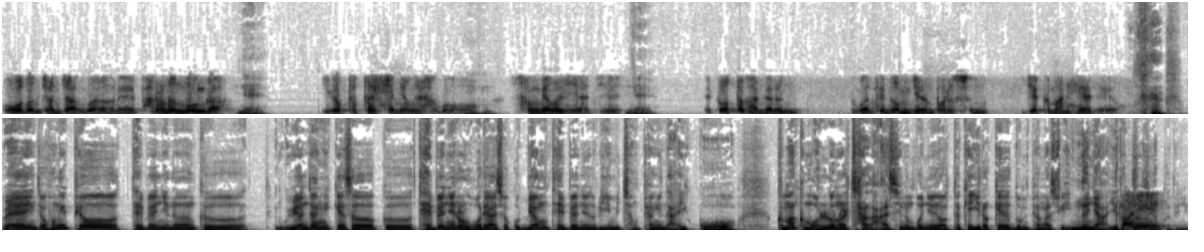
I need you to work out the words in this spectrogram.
오거돈 전 장관의 발언은 뭔가, 네. 이것부터 해명을 하고 음흠. 성명을 해야지, 네. 껐다 가면은 누구한테 넘기는 버릇은 이제 그만해야 돼요. 왜 이제 홍익표 대변인은 그 위원장님께서 그 대변인을 오래 하셨고 명 대변인으로 이미 정평이 나 있고 그만큼 언론을 잘 아시는 분이 어떻게 이렇게 논평할 수 있느냐 이런 아니. 취지였거든요.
